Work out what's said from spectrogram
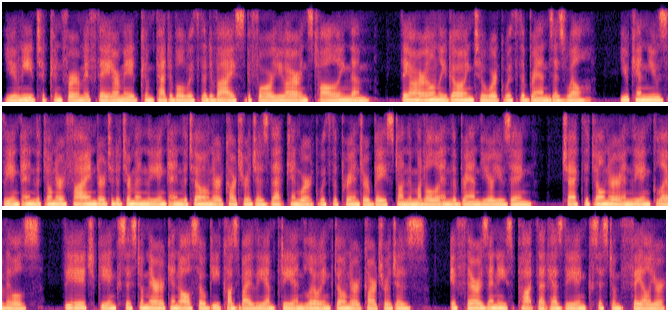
you need to confirm if they are made compatible with the device before you are installing them. They are only going to work with the brands as well. You can use the ink and the toner finder to determine the ink and the toner cartridges that can work with the printer based on the model and the brand you're using. Check the toner and the ink levels. The HP ink system error can also be caused by the empty and low ink toner cartridges. If there is any spot that has the ink system failure,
